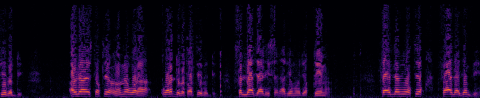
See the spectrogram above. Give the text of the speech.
في بدي. أو لا يستطيعه مغورها ورد بطرتي بدي. صلى جالسا. هذه مود قيمة فإن لم يطيق فعلى جنبه.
